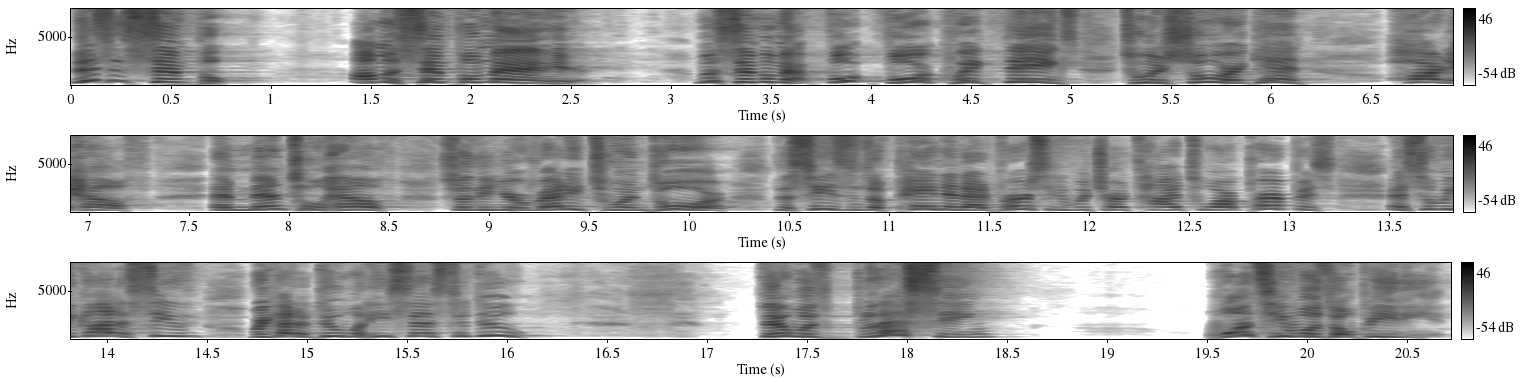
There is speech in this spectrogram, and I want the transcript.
This is simple. I'm a simple man here. A simple man. Four, four quick things to ensure, again, heart health and mental health so that you're ready to endure the seasons of pain and adversity which are tied to our purpose. And so we got to see, we got to do what he says to do. There was blessing once he was obedient.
